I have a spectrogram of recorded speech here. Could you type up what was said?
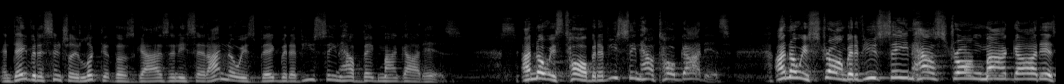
And David essentially looked at those guys and he said, I know he's big, but have you seen how big my God is? I know he's tall, but have you seen how tall God is? I know he's strong, but have you seen how strong my God is?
